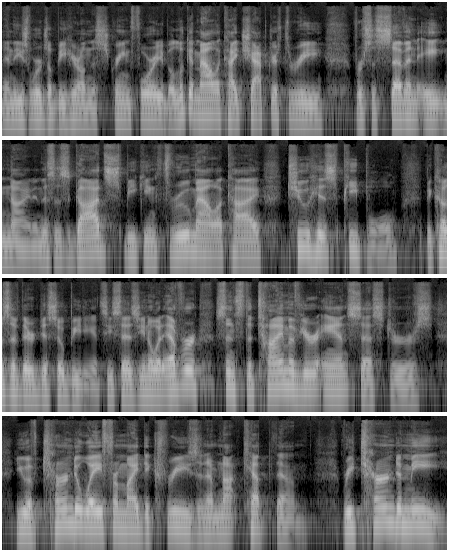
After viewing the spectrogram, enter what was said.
And these words will be here on the screen for you. But look at Malachi chapter 3 verses 7, 8 and 9. And this is God speaking through Malachi to his people because of their disobedience. He says, "You know whatever since the time of your ancestors you have turned away from my decrees and have not kept them. Return to me."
